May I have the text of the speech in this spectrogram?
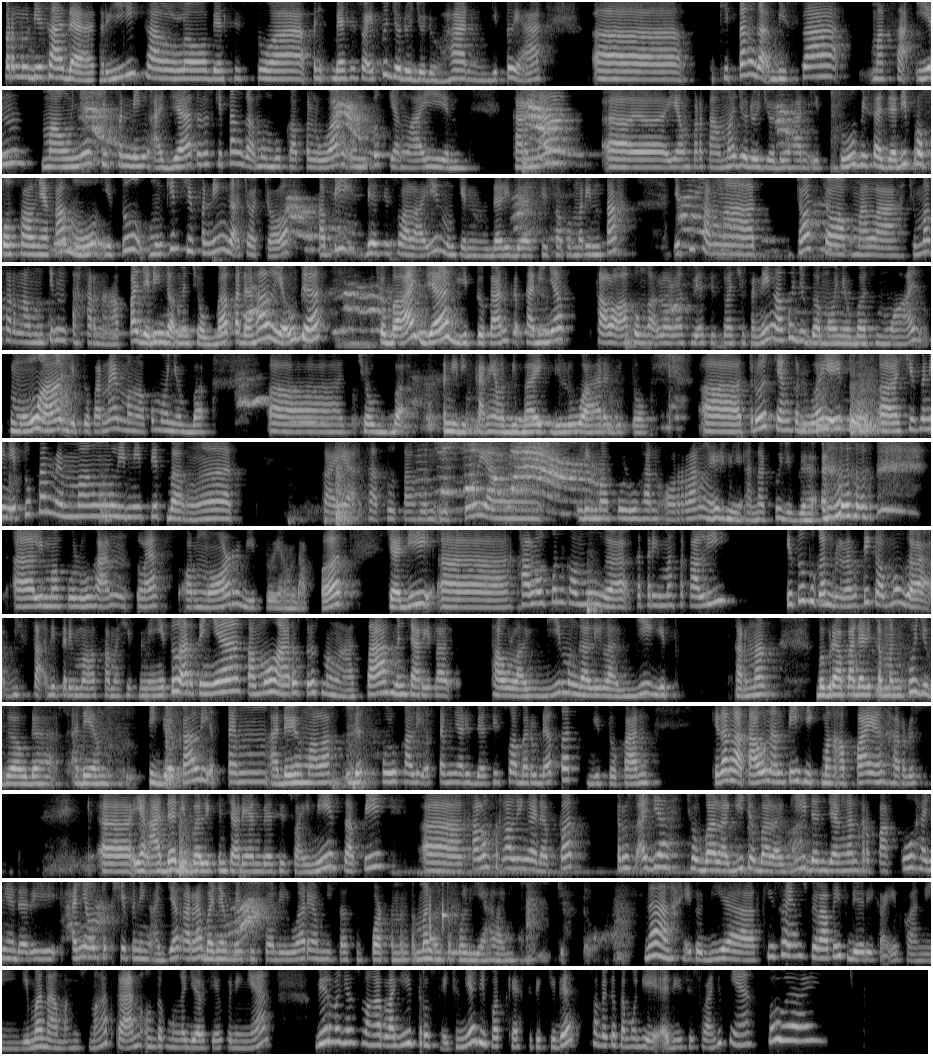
perlu disadari kalau beasiswa beasiswa itu jodoh-jodohan gitu ya. Uh, kita nggak bisa maksain maunya shifting aja terus kita nggak membuka peluang untuk yang lain. Karena uh, yang pertama jodoh-jodohan itu bisa jadi proposalnya kamu itu mungkin shifting nggak cocok tapi beasiswa lain mungkin dari beasiswa pemerintah itu sangat cocok malah. Cuma karena mungkin entah karena apa jadi nggak mencoba padahal ya udah coba aja gitu kan. Tadinya kalau aku nggak lolos beasiswa chevening aku juga mau nyoba semua semua gitu. Karena emang aku mau nyoba uh, coba pendidikan yang lebih baik di luar gitu. Uh, terus yang kedua yaitu uh, chevening itu kan memang limited banget. Kayak satu tahun itu yang lima puluhan orang ya ini anakku juga. Uh, 50-an less or more gitu yang dapat. Jadi uh, kalaupun kamu nggak keterima sekali, itu bukan berarti kamu nggak bisa diterima sama shifting. Itu artinya kamu harus terus mengasah, mencari tahu lagi, menggali lagi gitu karena beberapa dari temanku juga udah ada yang tiga kali attempt, ada yang malah udah 10 kali attempt nyari beasiswa baru dapat gitu kan. Kita nggak tahu nanti hikmah apa yang harus uh, yang ada di balik pencarian beasiswa ini, tapi uh, kalau sekali nggak dapat terus aja coba lagi coba lagi dan jangan terpaku hanya dari hanya untuk shifting aja karena banyak beasiswa di luar yang bisa support teman-teman untuk kuliah lagi gitu. Nah, itu dia kisah inspiratif dari Kak Ivani. Gimana, masih semangat kan untuk mengejar chevening-nya? Biar makin semangat lagi, terus stay tune ya di podcast Titik Jeda. Sampai ketemu di edisi selanjutnya. Bye-bye!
